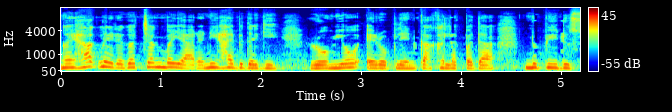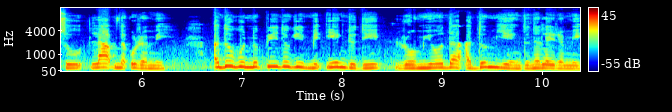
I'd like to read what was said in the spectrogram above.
ꯉꯥꯏꯍꯥꯛ ꯂꯩꯔꯒ ꯆꯪꯕ ꯌꯥꯔꯅꯤ ꯍꯥꯏꯕꯗꯒꯤ ꯔꯣꯃꯤꯌꯣ ꯑꯦꯔꯣꯄ꯭ꯂꯦꯟ ꯀꯥꯈꯠꯂꯛꯄꯗ ꯅꯨꯄꯤꯗꯨꯁꯨ ꯂꯥꯞꯅ ꯎꯔꯝꯃꯤ ꯑꯗꯨꯕꯨ ꯅꯨꯄꯤꯗꯨꯒꯤ ꯃꯤꯠꯌꯦꯡꯗꯨꯗꯤ ꯔꯣꯃꯤꯌꯣꯗ ꯑꯗꯨꯝ ꯌꯦꯡꯗꯨꯅ ꯂꯩꯔꯝꯃꯤ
